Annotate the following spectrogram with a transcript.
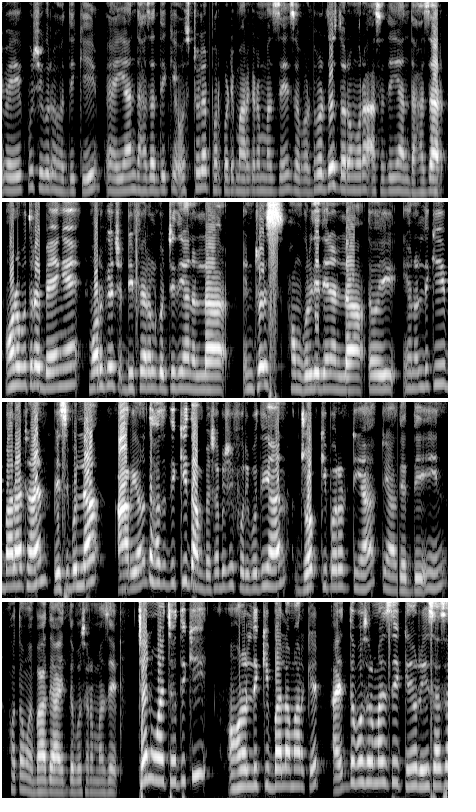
এবার এই খুশি করে হদিকি ইয়ান দাহাজার দিকে অস্ট্রেলিয়ার প্রপার্টি মার্কেটের মাঝে জবরদস্ত দরমরা আছে দিয়ে ইয়ান দাহাজার অনবতরে ব্যাঙে মর্গেজ ডিফারেল করছে দিয়ান আল্লাহ ইন্টারেস্ট হম করে দিয়ে দিয়ান আল্লাহ তো ইয়ান দিকি বালা টাইম বেশি বললা, আর ইয়ানো দেখা যায় কি দাম বেশা বেশি ফরিব দিয়ান জব কিপারর টিয়া টিয়া দে দিন হতম বাদে আইদ্য বছরের মাঝে টেন ওয়াইচ দেখি অহনল দেখি বালা মার্কেট। আইদ্য বছর মাঝে কিনো রিস আছে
